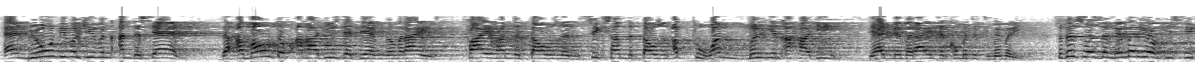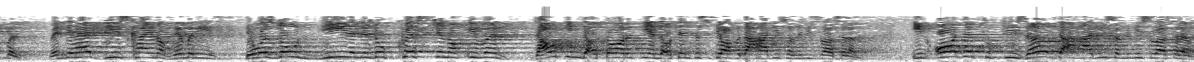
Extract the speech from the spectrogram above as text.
And we won't be able to even understand the amount of ahadith that they have memorized. 500,000, 600,000, up to 1 million ahadith they had memorized and committed to memory. So this was the memory of these people. When they had these kind of memories, there was no need and there's no question of even doubting the authority and the authenticity of the ahadith of Nabi Sallallahu Wasallam. In order to preserve the ahadith of Nabi Sallallahu Wasallam,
